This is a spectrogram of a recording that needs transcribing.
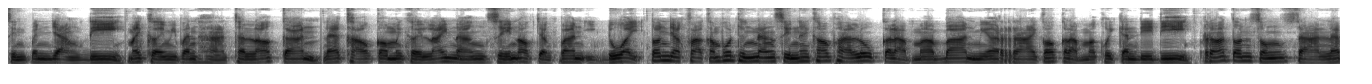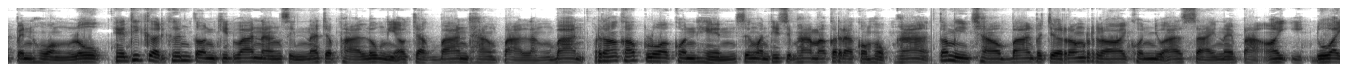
สินเป็นอย่างดี ไม่เคยมีปัญหาทะเลาะกัน และเขาก็ไม่เคยไล่นางสินออกจากบ้านอีกด้วยตนอยากฝากคำพูดถึงนางสินให้เขาพาลูกกลับมาบ้านมีอะไรก็กลับมาคุยกันดีๆ เพราะตนสงสารและเป็นห่วงลูก เหตุที่เกิดขึ้นตนคิดว่านางสินน่าจะพาลูกหนีออกจากบ้านทางป่าหลังบ้าน เพราะเขากลัวคนเห็น ซึ่งวันที่ 15 มกราคม 65 ก็มีชาวบ้านไปเจอร่องรอยคนอยู่อาศัยในป่าอ้อยอีกด้วย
